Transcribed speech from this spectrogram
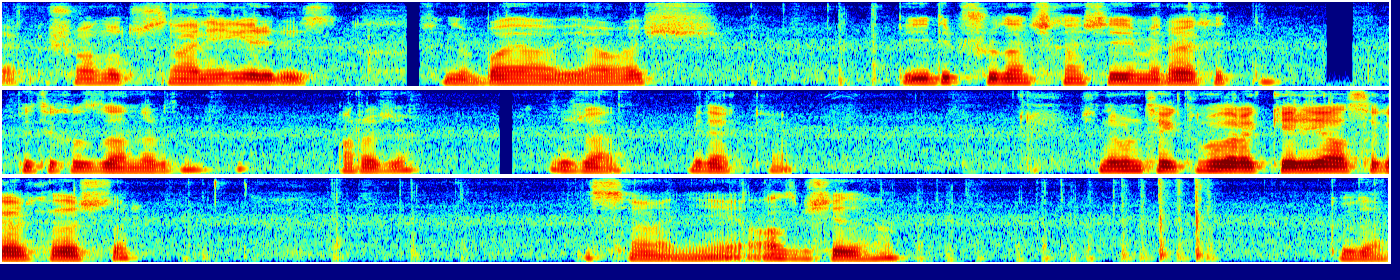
Dakika, şu anda 30 saniye gerideyiz. Şimdi bayağı yavaş. Bir gidip şuradan çıkan şeyi merak ettim. Bir tık hızlandırdım aracı. Güzel. Bir dakika. Şimdi bunu teknik olarak geriye alsak arkadaşlar. Bir saniye. Az bir şey daha. Güzel.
